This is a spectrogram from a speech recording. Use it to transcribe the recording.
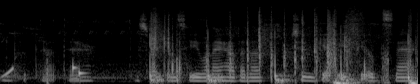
Put that there. Just so I can see when I have enough to get a field snack.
